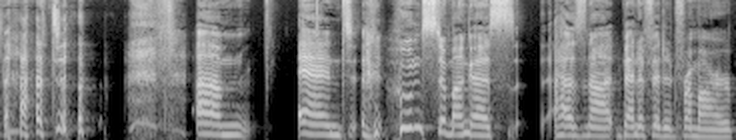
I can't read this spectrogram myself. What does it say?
that. um, and whomst among us has not benefited from our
